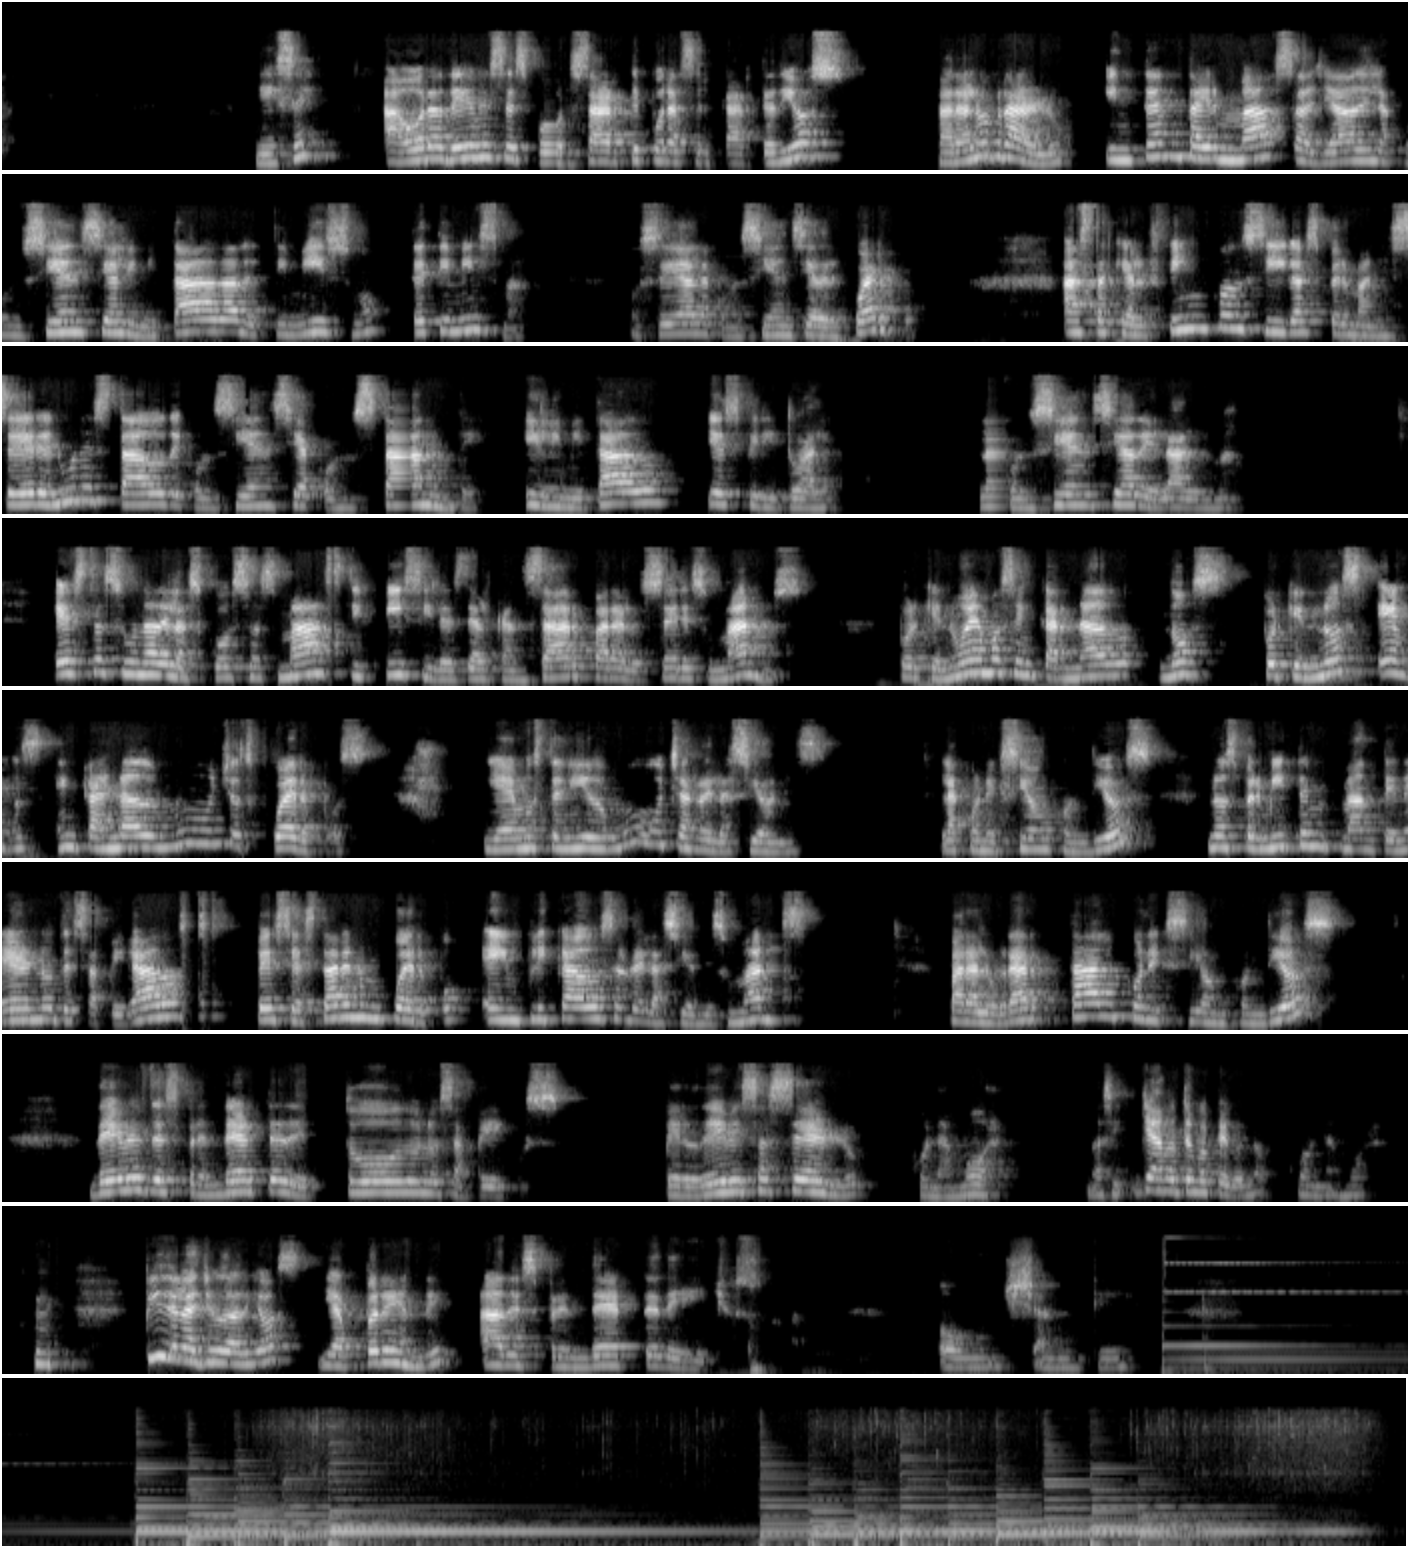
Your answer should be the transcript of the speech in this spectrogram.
Dice, ahora debes esforzarte por acercarte a Dios. Para lograrlo, intenta ir más allá de la conciencia limitada de ti mismo, de ti misma, o sea, la conciencia del cuerpo, hasta que al fin consigas permanecer en un estado de conciencia constante, ilimitado y espiritual, la conciencia del alma. Esta es una de las cosas más difíciles de alcanzar para los seres humanos, porque no hemos encarnado, nos, porque nos hemos encarnado muchos cuerpos y hemos tenido muchas relaciones. La conexión con Dios nos permite mantenernos desapegados pese a estar en un cuerpo e implicados en relaciones humanas. Para lograr tal conexión con Dios, debes desprenderte de todos los apegos, pero debes hacerlo con amor. Así, ya no tengo apegos, no, con amor. Pide la ayuda a Dios y aprende a desprenderte de ellos. Om Shanti.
